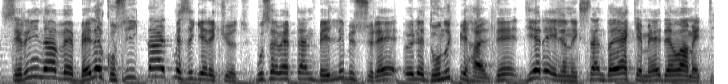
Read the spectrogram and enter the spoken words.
Serena ve Belakos'u ikna etmesi gerekiyordu. Bu sebepten belli bir süre öyle donuk bir halde diğer Alien X'ten dayak yemeye devam etti.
